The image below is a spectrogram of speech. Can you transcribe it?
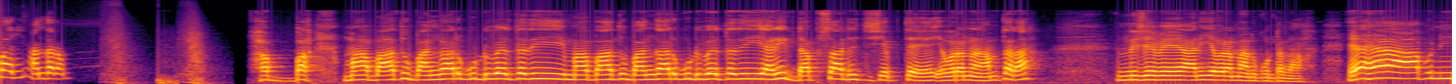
పరి అందరం. అబ్బా మా బాతు బంగారు గుడ్డు పెడుతుంది మా బాతు బంగారు గుడ్డు పెడుతుంది అని డబ్ సాట్ ఇచ్చి చెప్తే ఎవరన్నా నమ్ముతారా? నిజమే అని ఎవరన్నా అనుకుంటారా? ఏహే ఆపు నీ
